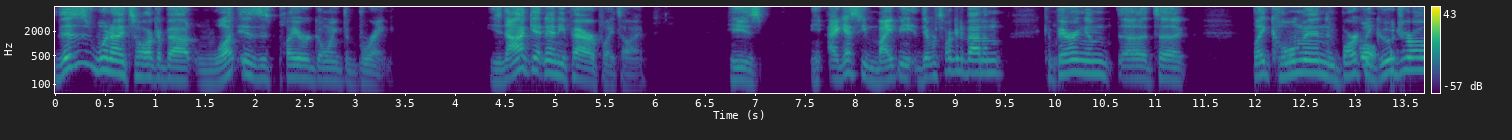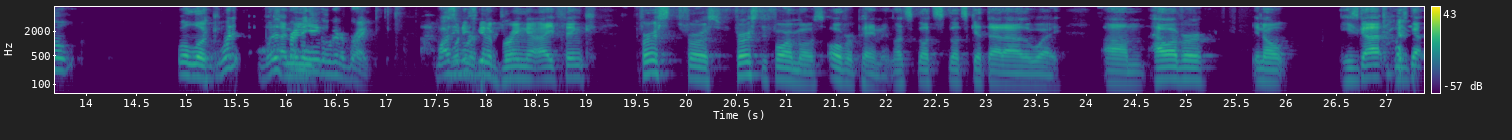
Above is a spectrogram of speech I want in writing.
This is when I talk about what is this player going to bring. He's not getting any power play time. He's, I guess he might be. They were talking about him, comparing him uh, to Blake Coleman and Barclay well, Goodrow. Well, look, what what is I Brendan Hagel going to bring? Why what he's going to bring, I think, first, first, first and foremost, overpayment. Let's let's let's get that out of the way. Um, however, you know, He's got he's got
